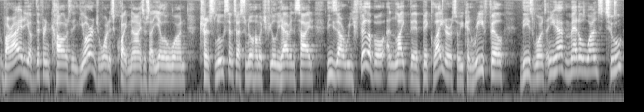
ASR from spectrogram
variety of different colors. The, the, orange one is quite nice. There's a yellow one, translucent so as to know how much fuel you have inside. These are refillable unlike the big lighter so you can refill these ones. And you have metal ones too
